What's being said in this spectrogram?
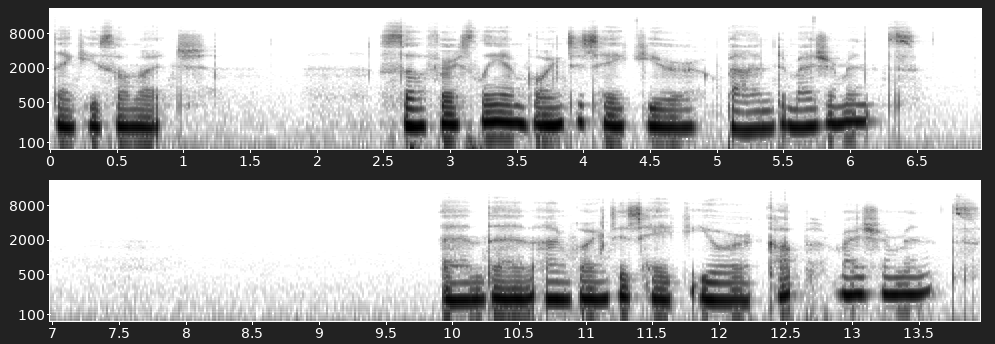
Thank you so much. So, firstly, I'm going to take your band measurements and then I'm going to take your cup measurements.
